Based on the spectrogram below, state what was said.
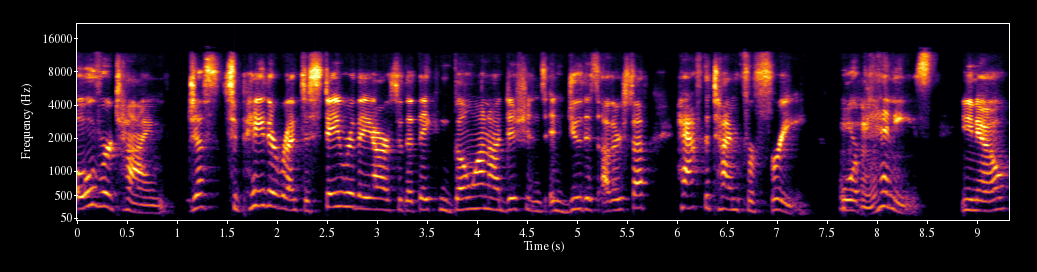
overtime just to pay their rent to stay where they are so that they can go on auditions and do this other stuff half the time for free or Mhm. pennies you know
